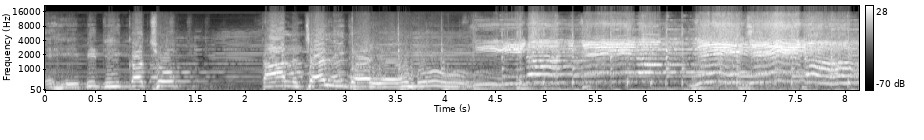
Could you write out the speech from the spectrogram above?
એહી વિધિ કછો કાલ ચલી ગયો હું શ્રી રામ જય રામ જય જય રામ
